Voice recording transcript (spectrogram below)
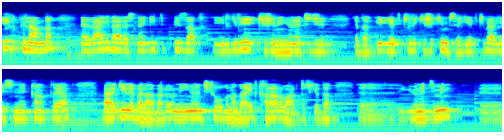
ilk planda vergi dairesine gidip bizzat ilgili kişinin yönetici ya da yetkili kişi kimse yetki belgesini kanıtlayan belgeyle beraber örneğin yönetici olduğuna dair karar vardır ya da yönetimin e,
